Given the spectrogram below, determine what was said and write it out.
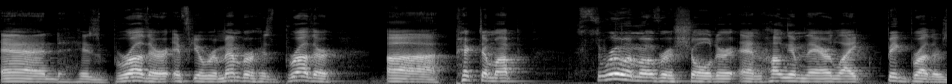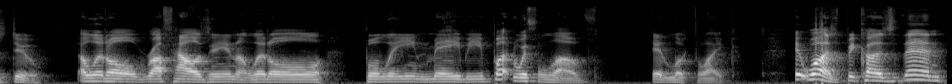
and his brother, if you'll remember, his brother uh, picked him up, threw him over his shoulder, and hung him there like big brothers do. A little roughhousing, a little bullying, maybe, but with love, it looked like. It was, because then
